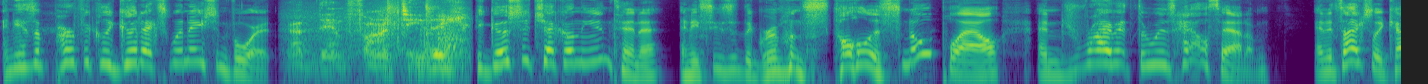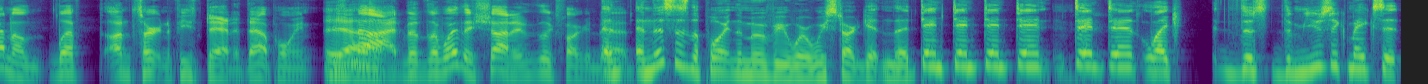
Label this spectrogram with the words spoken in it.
and he has a perfectly good explanation for it. Goddamn foreign TV. He goes to check on the antenna and he sees that the gremlins stole his snowplow and drive it through his house at him. And it's actually kind of left uncertain if he's dead at that point. He's Yeah. not, but the way they shot it, it looks fucking dead. And, and this is the point in the movie where we start getting the dent, dent, dent, dent, dent, dent. Like this, the music makes it.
